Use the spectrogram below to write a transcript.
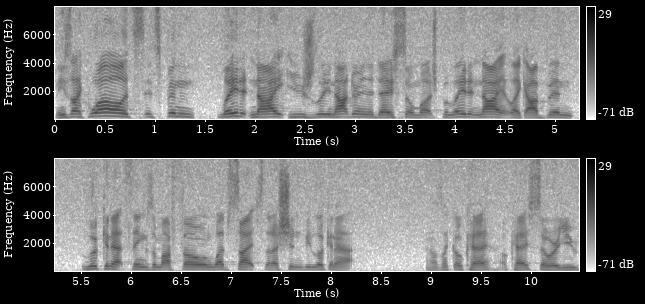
And he's like, well, it's, it's been late at night usually, not during the day so much, but late at night, like I've been looking at things on my phone, websites that I shouldn't be looking at. And I was like, okay, okay, so are you,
